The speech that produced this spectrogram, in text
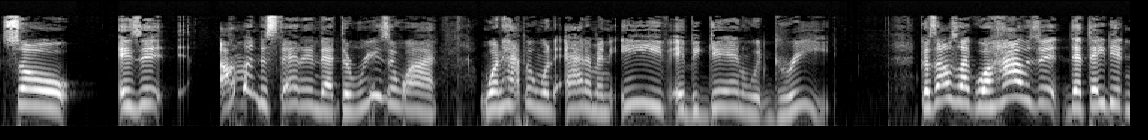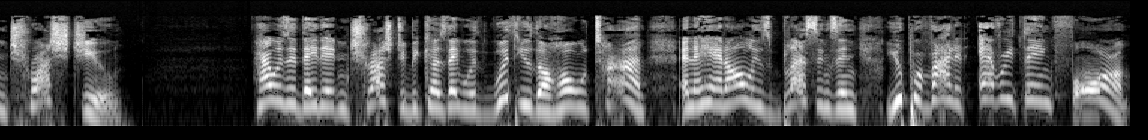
so is it? I'm understanding that the reason why what happened with Adam and Eve, it began with greed. Because I was like, well, how is it that they didn't trust you? How is it they didn't trust you because they were with you the whole time and they had all these blessings and you provided everything for them?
